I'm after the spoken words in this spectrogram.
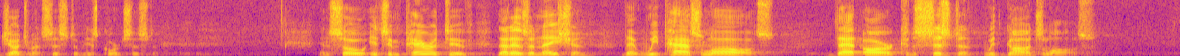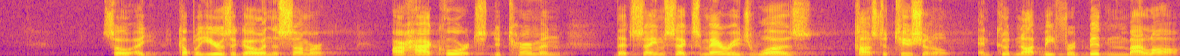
judgment system, his court system. And so it's imperative that as a nation that we pass laws that are consistent with God's laws. So a couple of years ago in the summer, our high courts determined that same-sex marriage was constitutional and could not be forbidden by law.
